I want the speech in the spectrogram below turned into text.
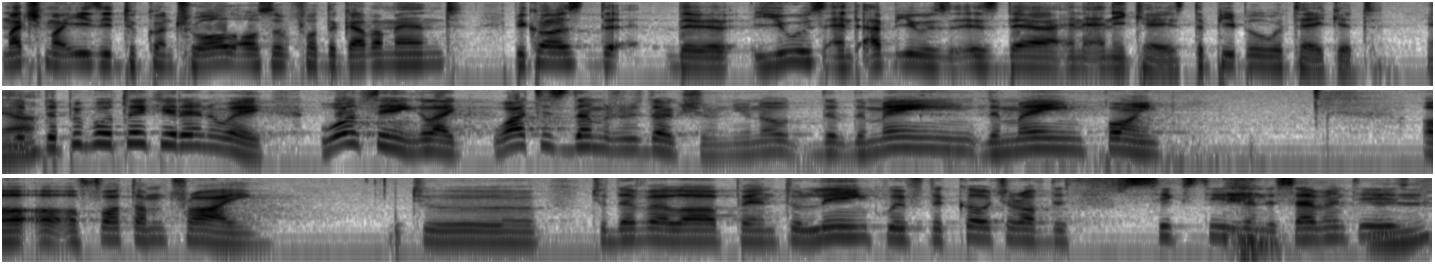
much more easy to control also for the government because the the use and abuse is there in any case. The people would take it. Yeah. The, the people take it anyway. One thing, like, what is damage reduction? You know, the, the main the main point of, of what I'm trying. to to develop and to link with the culture of the 60s and the 70s. Mhm.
